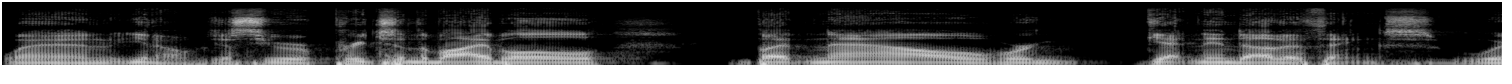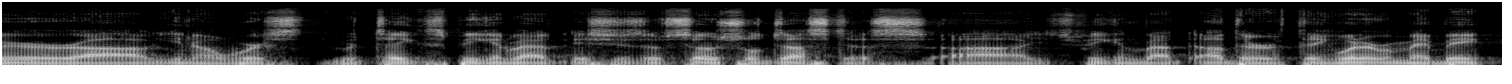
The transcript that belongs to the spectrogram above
when you know just you were preaching the Bible, but now we're getting into other things. We're uh, you know we're we're taking, speaking about issues of social justice, uh, speaking about other things, whatever it may be.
